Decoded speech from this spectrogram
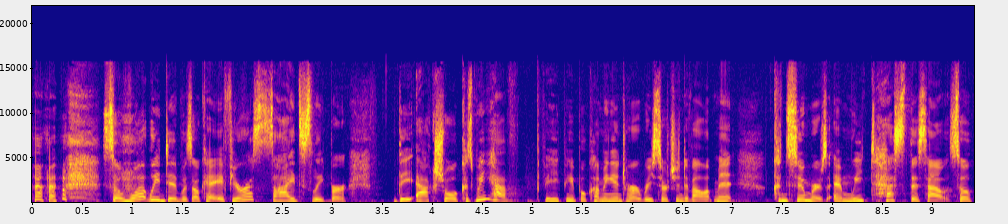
so what we did was, okay, if you're a side sleeper, the actual, because we have people coming into our research and development, consumers, and we test this out. So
